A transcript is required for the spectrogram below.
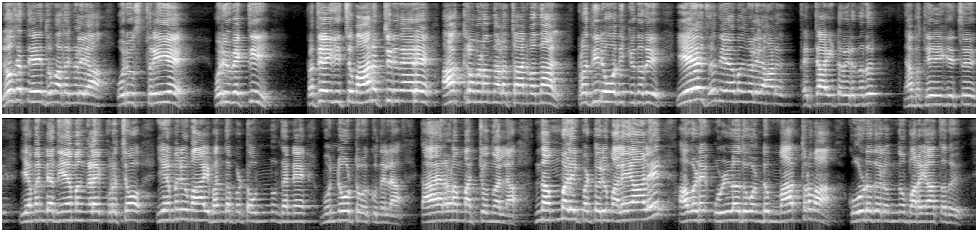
ലോകത്തെ ഏതു മതങ്ങളിലാ. ഒരു സ്ത്രീയെ ഒരു വ്യക്തി പ്രത്യേകിച്ച് മാനത്തിനു നേരെ ആക്രമണം നടത്താൻ വന്നാൽ പ്രതിരോധിക്കുന്നത് ഏത് നിയമങ്ങളിലാണ് തെറ്റായിട്ട് വരുന്നത്? ഞാൻ പ്രത്യേകിച്ച് നിയമങ്ങളെ കുറിച്ചോ യമനുമായി ബന്ധപ്പെട്ട ഒന്നും തന്നെ മുന്നോട്ട് വെക്കുന്നില്ല. കാരണം മറ്റൊന്നുമല്ല നമ്മളിൽപ്പെട്ട ഒരു മലയാളി അവിടെ ഉള്ളത് കൊണ്ട് മാത്രമാ കൂടുതലൊന്നും പറയാത്തത്.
